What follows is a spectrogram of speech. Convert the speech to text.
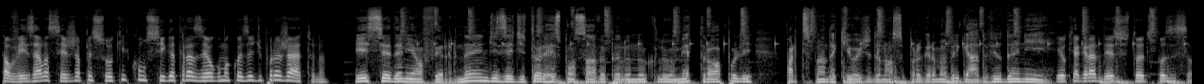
Talvez ela seja a pessoa que consiga trazer alguma coisa de projeto, né? Esse é Daniel Fernandes, editor responsável pelo Núcleo Metrópole, participando aqui hoje do nosso programa. Obrigado, viu, Dani? Eu que agradeço, estou à disposição.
